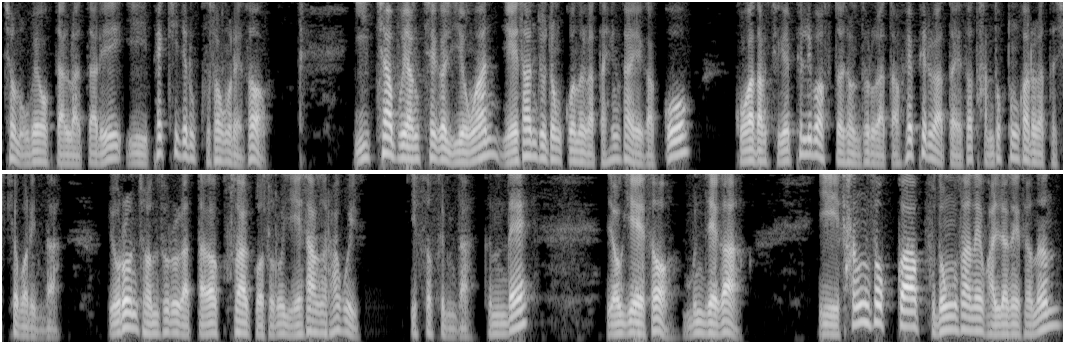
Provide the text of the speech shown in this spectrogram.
2,500억 달러짜리 이 패키지로 구성을 해서 2차 부양책을 이용한 예산 조정권을 갖다 행사해 갖고 공화당 측의 필리버스터 전술을 갖다 회피를 갖다 해서 단독 통과를 갖다 시켜버린다. 요런 전술을 갖다가 구사할 것으로 예상을 하고 있, 있었습니다. 근데 여기에서 문제가 이 상속과 부동산에 관련해서는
